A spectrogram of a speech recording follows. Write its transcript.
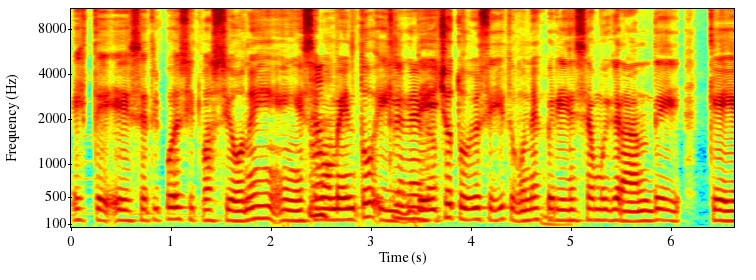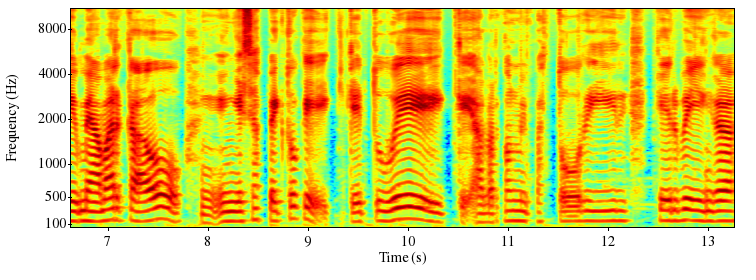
este ese tipo de situaciones en ese Mm, momento y tremendo. de hecho tuve sí, tuve una experiencia muy grande que me ha marcado en, ese aspecto que, que tuve que hablar con mi pastor y que él venga,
